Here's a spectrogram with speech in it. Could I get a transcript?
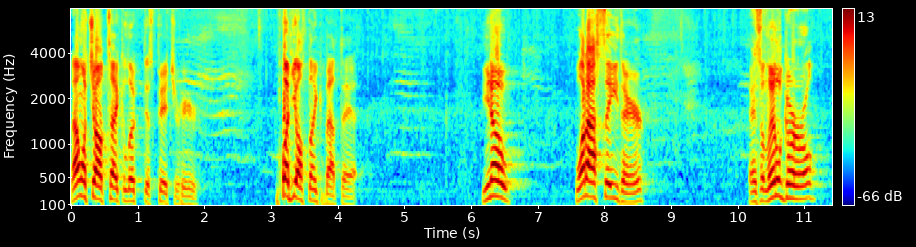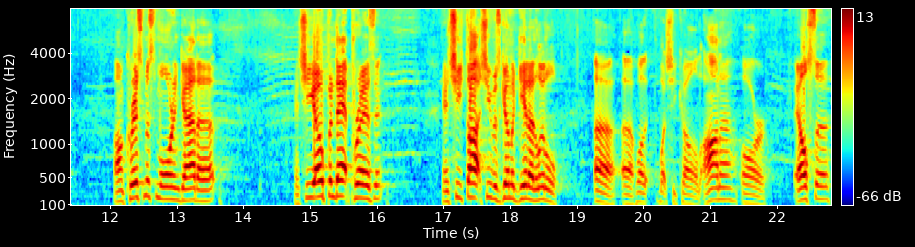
Now, I want y'all to take a look at this picture here. What do y'all think about that? You know, what I see there is a little girl on Christmas morning got up and she opened that present and she thought she was going to get a little, uh, uh, what, what she called, Anna or Elsa,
